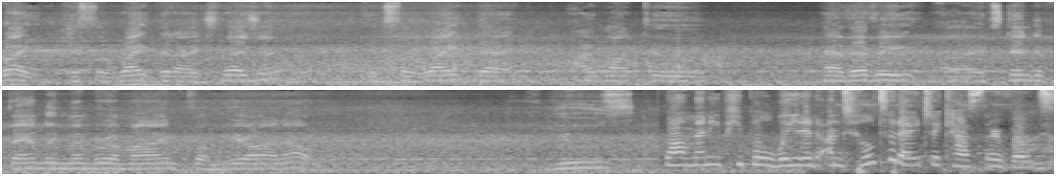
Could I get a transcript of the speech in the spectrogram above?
right. It's the right that I treasure. It's the right that I want to have every uh, extended family member of mine from here on out use. While many people waited until today to cast their votes,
